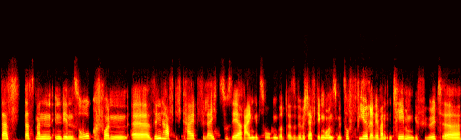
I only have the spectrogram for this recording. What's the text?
dass, dass man in den Sog von äh, Sinnhaftigkeit vielleicht zu sehr reingezogen wird. Also wir beschäftigen uns mit so viel relevanten Themen gefühlt, äh,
